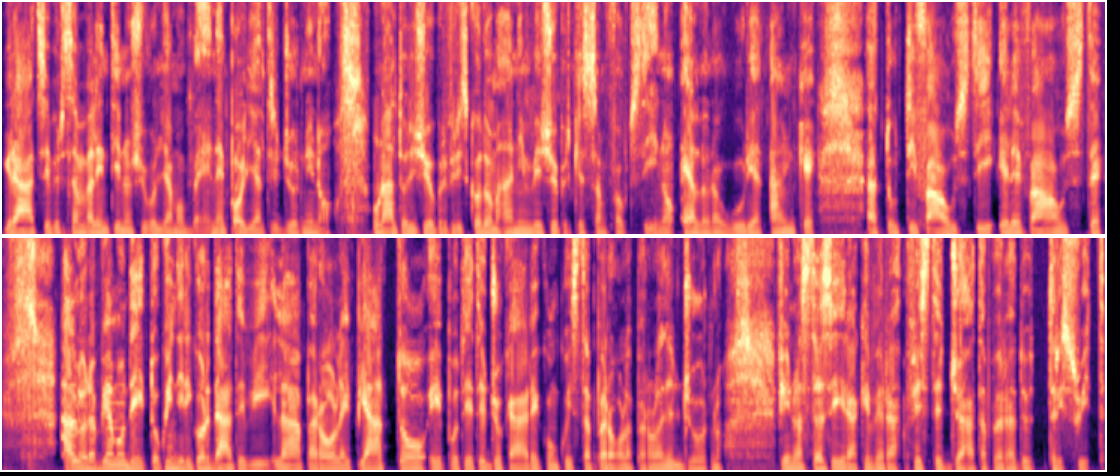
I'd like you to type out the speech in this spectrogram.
grazie per San Valentino ci vogliamo bene poi gli altri giorni no. Un altro dice io preferisco domani invece perché San Faustino e allora auguri anche a tutti i Fausti e le Fauste. Allora abbiamo detto quindi ricordatevi la parola è piatto e potete giocare con questa parola parola del giorno fino a stasera che verrà festeggiata per Radio 3 Suite.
